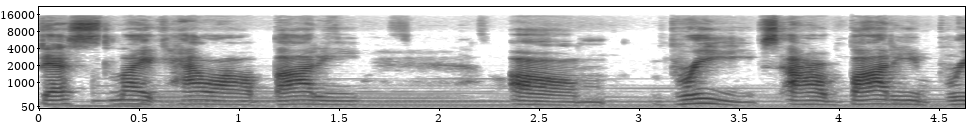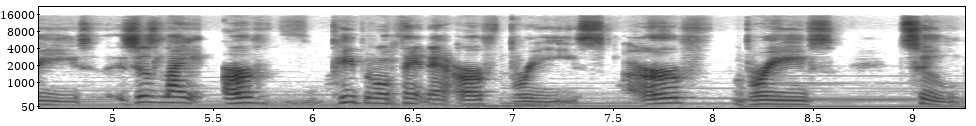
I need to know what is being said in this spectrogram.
That's like how our body um breathes. Our body breathes. It's just like earth. People don't think that earth breathes. Earth breathes too.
